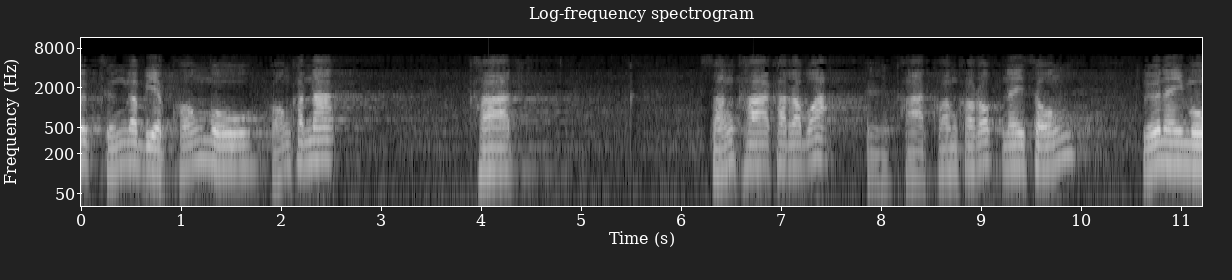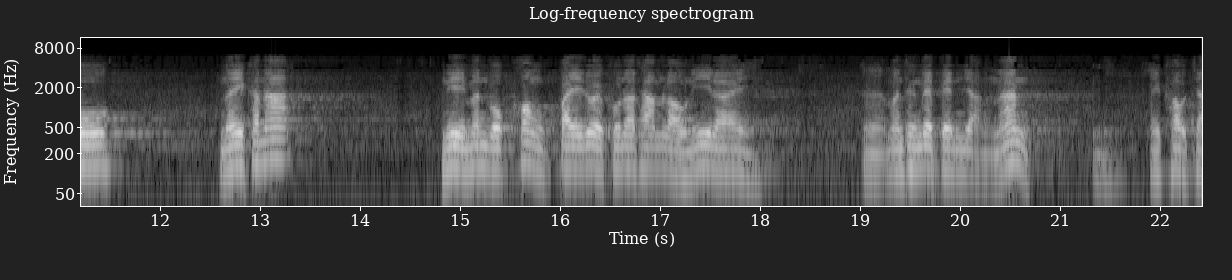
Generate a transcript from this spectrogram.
ลึกถึงระเบียบของหมู่ของคณะ ขาดสังฆาคารวะ ขาดความเคารพในสงฆ์หรือในหมู่ในคณะ นี่มันบกพร่องไปด้วยคุณธรรมเหล่านี้เลยมันถึงได้เป็นอย่างนั้น ให้เข้าใจ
